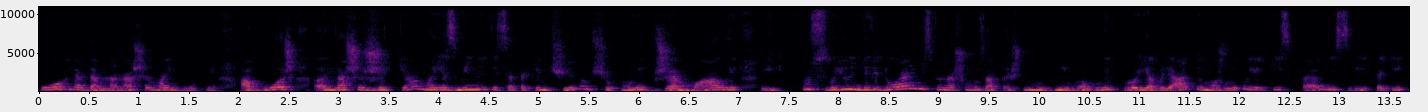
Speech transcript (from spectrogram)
поглядам на наше майбутнє, або ж е, наше життя має змінитися таким чином, щоб ми вже мали якусь свою індивідуальність у нашому завтрашньому дні, могли б проявляти, можливо, якийсь певний свій такий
